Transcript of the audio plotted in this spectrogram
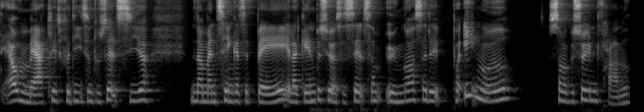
det er jo mærkeligt, fordi som du selv siger, når man tænker tilbage eller genbesøger sig selv som yngre, så er det på en måde som at besøge en fremmed,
